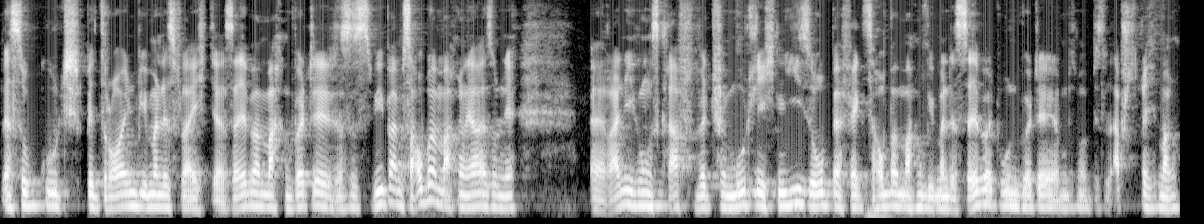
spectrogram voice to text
das so gut betreuen, wie man das vielleicht ja selber machen würde. Das ist wie beim Saubermachen, ja, so eine Reinigungskraft wird vermutlich nie so perfekt sauber machen, wie man das selber tun würde. Da muss man ein bisschen Abstriche machen.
